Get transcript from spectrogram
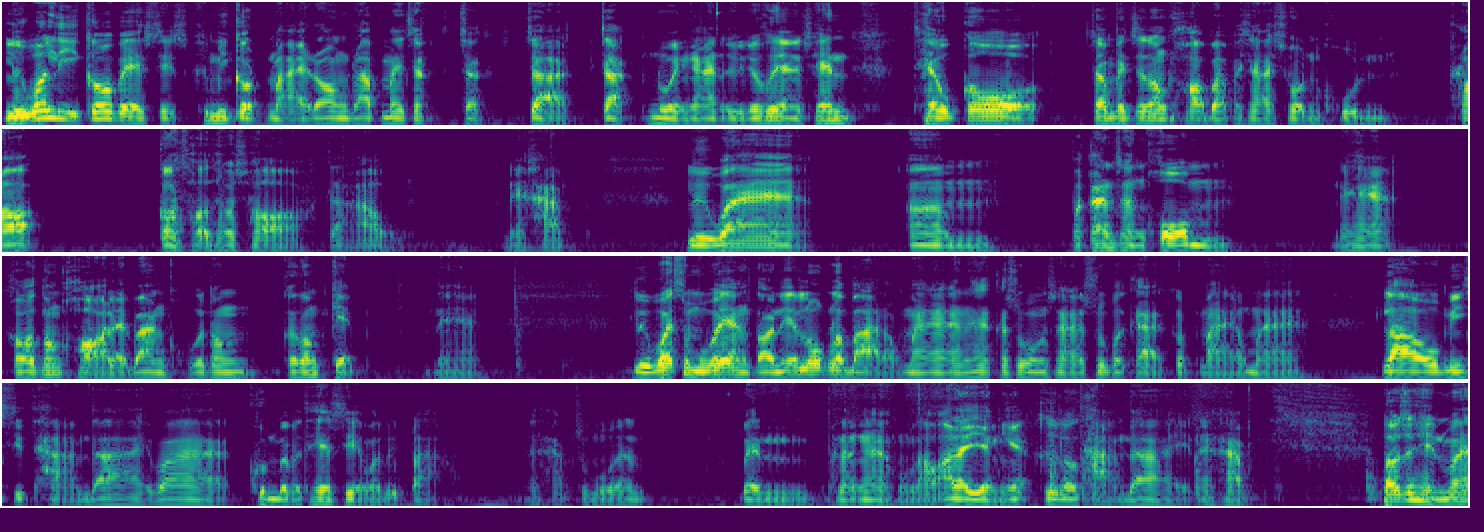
หรือว่า legal basis คือมีกฎหมายรองรับไหมจากจากจากจากหน่วยงานอื่นยกตัวอย่างเช่นเทลโก้จำเป็นจะต้องขอบัตรประชาชนคุณ เพราะกสทชจะเอานะครับ หรือว่า ประกันสังคมนะฮะเขาก็ต้องขออะไรบ้างคุณก็ต้องก็ต้องเก็บนะฮะหรือว่าสมมติว่าอย่างตอนนี้โรคระบาดออกมานะฮะกระทรวงสาธารณสุขประกาศกฎหมายออกมา เรามีสิทธิ์ถามได้ว่าคุณเป็นประเทศเสี่ยงมาหรือเปล่านะครับ สมมุติว่าเป็นพนักงานของเราอะไรอย่างเงี้ยคือเราถามได้นะครับ เราจะเห็นว่า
